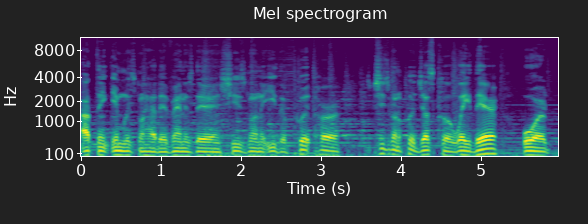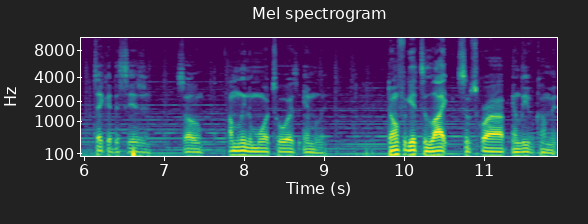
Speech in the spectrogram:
I think Emily's gonna have the advantage there, and she's gonna either put her, she's gonna put Jessica away there or take a decision. So I'm leaning more towards Emily. Don't forget to like, subscribe, and leave a comment.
